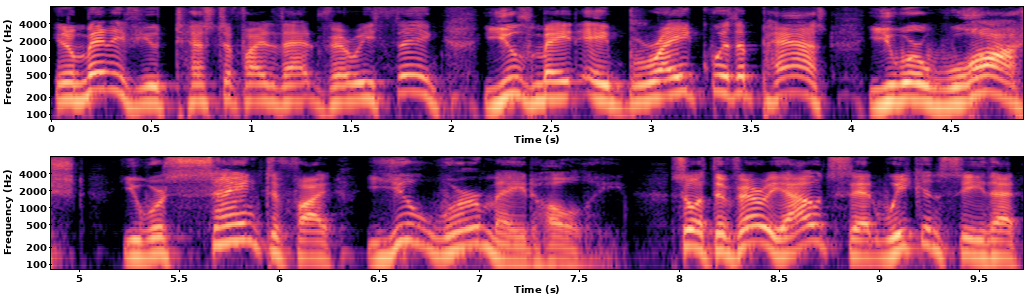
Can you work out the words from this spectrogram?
You know, many of you testify to that very thing. You've made a break with the past. You were washed. You were sanctified. You were made holy. So at the very outset, we can see that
